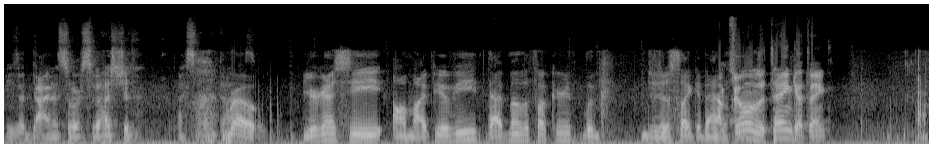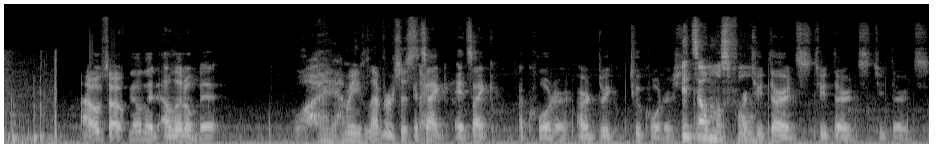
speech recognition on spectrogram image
He's a dinosaur, Sebastian. I saw a dinosaur. Bro, you're gonna see on my POV that motherfucker looked just like a dinosaur. I'm filling the tank, I think. I hope so. Filled it a little bit. What? How many levers is It's there? like it's like a quarter or three, two quarters. It's almost full. or two thirds, two thirds, two thirds.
